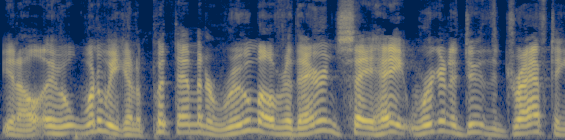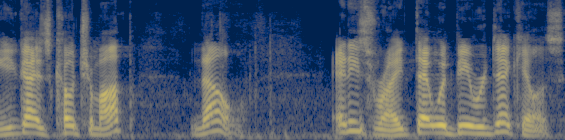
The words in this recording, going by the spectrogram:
You know, what are we going to put them in a room over there and say, hey, we're going to do the drafting. You guys coach them up? No. And he's right. That would be ridiculous.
